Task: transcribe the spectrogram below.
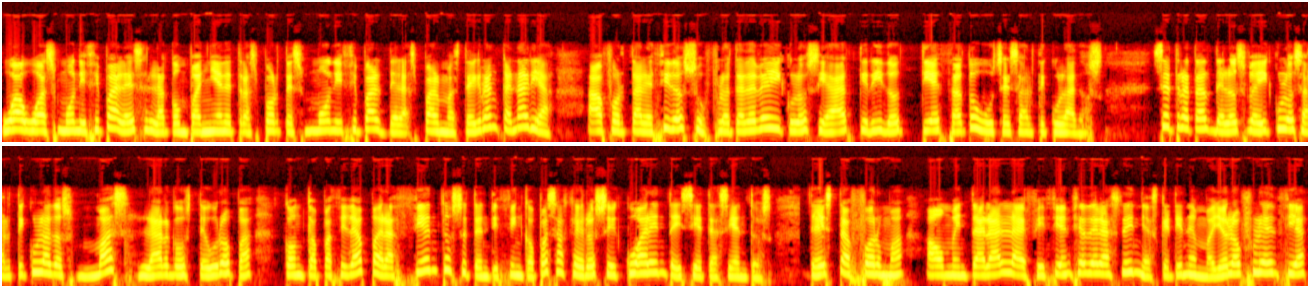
Guaguas Municipales, la compañía de transportes municipal de Las Palmas de Gran Canaria, ha fortalecido su flota de vehículos y ha adquirido 10 autobuses articulados. Se trata de los vehículos articulados más largos de Europa, con capacidad para 175 pasajeros y 47 asientos. De esta forma, aumentará la eficiencia de las líneas que tienen mayor afluencia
